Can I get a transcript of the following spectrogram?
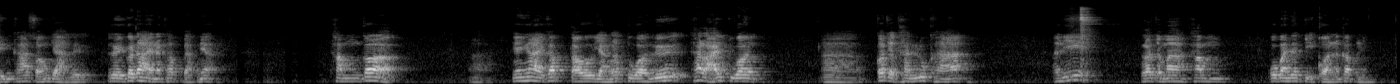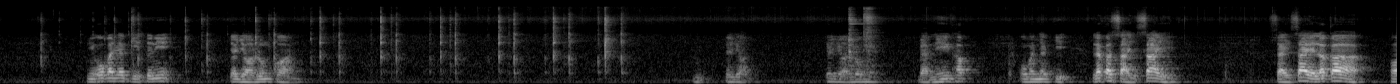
สินค้าสองอย่างเลยเลยก็ได้นะครับ แบบเนี้ยทำก็ง่ายๆครับเตาอย่างละตัวหรือถ้าหลายตัวก็จะทันลูกค้า อันนี้เราจะมาทำโอบันยากิก่อนนะครับนี่ นี่โอบันยากิตัวนี้จะหยอดลงก่อนจะหยอดจะหยอดลงแบบนี้ครับ โอบันยากิแล้วก็ใส่ไส้ ใส่ไส้แล้วก็พอ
